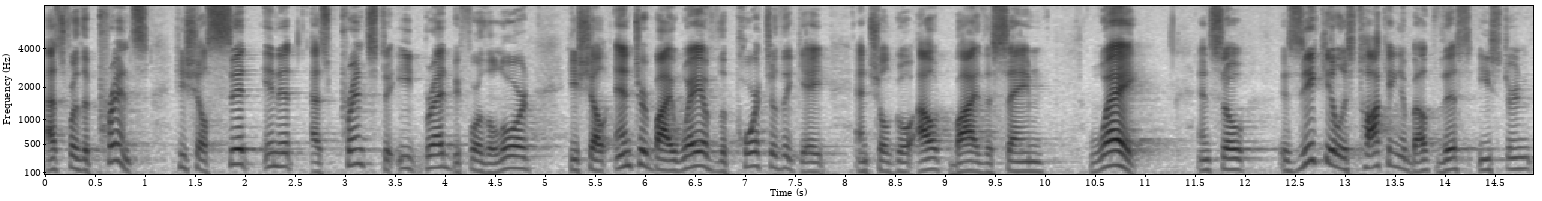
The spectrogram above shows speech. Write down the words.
As for the prince, he shall sit in it as prince to eat bread before the Lord. He shall enter by way of the porch of the gate and shall go out by the same way. And so Ezekiel is talking about this eastern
